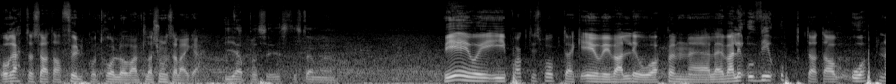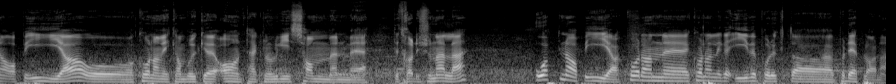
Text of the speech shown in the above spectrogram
og rett og slett ha full kontroll over ventilasjonsanlegget. Ja, precis, det stämmer. Vi er jo i, Praktisk Proptech er jo vi veldig åpne, eller veldig, vi er opptatt av åpne API-er og hvordan vi kan bruke annen teknologi sammen med det tradisjonelle. Åpne API-er, hvordan, eh, hvordan ligger IV-produkter på det planet?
